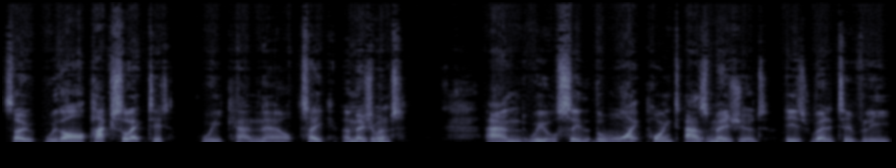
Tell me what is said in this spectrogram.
So with our patch selected, we can now take a measurement and we will see that the white point as measured is relatively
